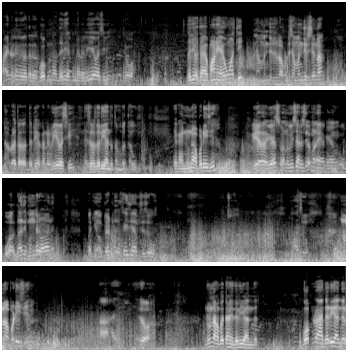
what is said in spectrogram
ફાઇનલી ગોપના દરિયા કિનારે વી આવ્યા છીએ જોવો દરિયો ત્યાં પાણી આવ્યું નથી ને મંદિર આપણે મંદિર છે ના આપણે તો દરિયા વેવા છીએ ને જો દરિયા તો તમે બતાવું. એ કાંઈ નૂના પડી છે. વેસવાનો વિચાર છે, પણ કાંઈ ગાંધી મંગળવાળાને બાકી પેટ્રોલ થઈ જાય એમ છે, જો. હા જો, નૂના પડી છે. હા હા, જો. નૂના બતાવી દરિયા અંદર. ગોપના દરિયા અંદર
